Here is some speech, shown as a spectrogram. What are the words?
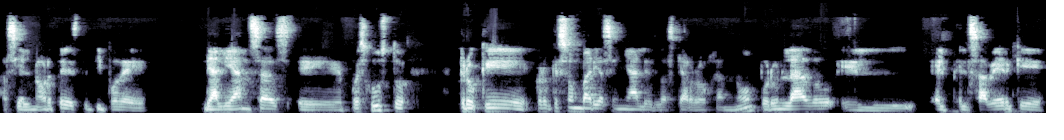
hacia el norte, este tipo de, de alianzas, eh, pues justo creo que, creo que son varias señales las que arrojan, ¿no? Por un lado, el, el, saber que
